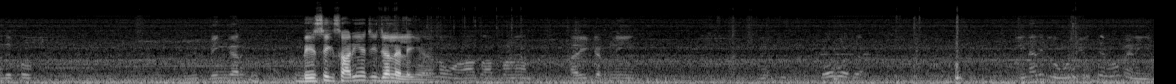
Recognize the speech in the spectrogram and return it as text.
ਆ ਦੇਖੋ। ਫਿੰਗਰ ਬੇਸਿਕ ਸਾਰੀਆਂ ਚੀਜ਼ਾਂ ਲੈ ਲਈਆਂ। ਇਹਨੂੰ ਆ ਸਾਬਣ ਹਰੀ ਚਟਨੀ। ਬਹੁਤ ਬਹੁਤ ਇਹਨਾਂ ਦੀ ਲੋੜ ਵੀ ਉੱਤੇ ਬਹੁਤ ਪੈਣੀ ਆ।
